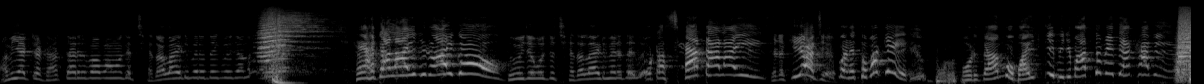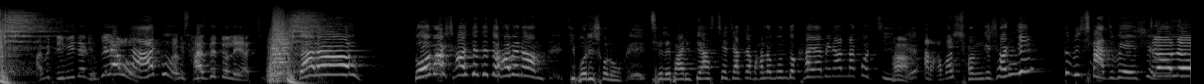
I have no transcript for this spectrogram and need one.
আমি একটা ডাক্তারের বাবা আমাকে ছেঁদা লাইট মেরে দেখবে জানো? স্যাটেলাইট নয় গো। তুমি যে বলছো ছেঁদা লাইট মেরে দেখবে ওটা স্যাটেলাইট সেটা কি আছে? মানে তোমাকে বড় পর্দা মোবাইল টিভির মাধ্যমে দেখাবে। আমি টিভিতে ঢুকে যাব। আমি সাজতে চলে যাচ্ছি। দাঁড়াও। তোমার সাহায্য দিতে হবে না কি বলি শোনো ছেলে বাড়িতে আসছে যা যা ভালো মন্দ খাই আমি রান্না করছি। হ্যাঁ। আর আমার সঙ্গে সঙ্গে তুমি সাজবে এসে। চলো।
